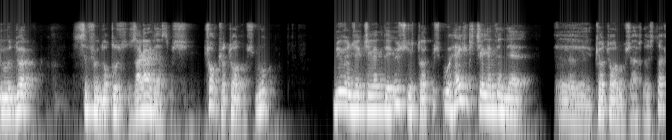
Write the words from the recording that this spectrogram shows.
24.09 zarar yazmış. Çok kötü olmuş bu. Bir önceki çeyrekte 3.44'müş. Bu her iki çeyrekten de e, kötü olmuş arkadaşlar.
